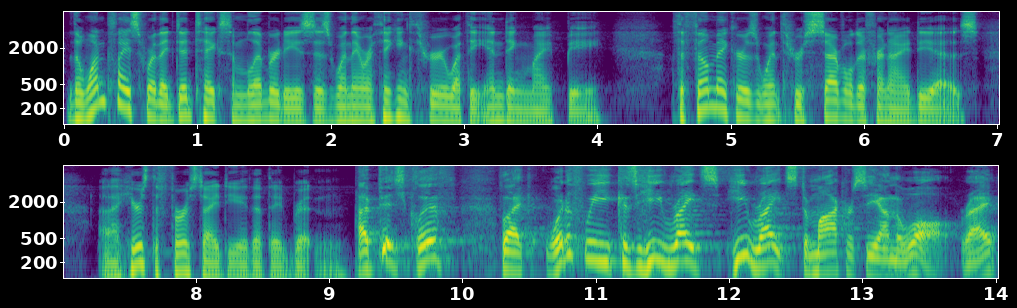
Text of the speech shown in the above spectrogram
The one place where they did take some liberties is when they were thinking through what the ending might be. The filmmakers went through several different ideas. Uh, here's the first idea that they'd written. I pitched Cliff, like, what if we, because he writes, he writes democracy on the wall, right?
